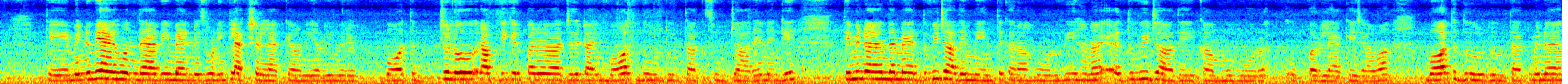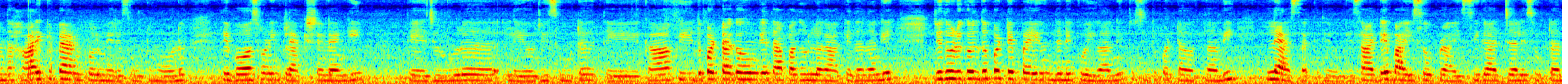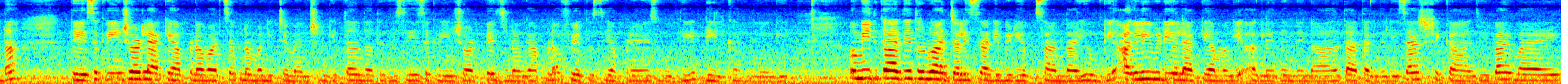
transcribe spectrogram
ਤੇ ਮੈਨੂੰ ਵੀ ਐ ਹੁੰਦਾ ਵੀ ਮੈਂ ਇੰਨੀ ਸੋਹਣੀ ਕਲੈਕਸ਼ਨ ਲੈ ਕੇ ਆਉਣੀ ਆ ਵੀ ਮੇਰੇ ਬਹੁਤ, ਚਲੋ ਰੱਬ ਦੀ ਕਿਰਪਾ ਨਾਲ ਅੱਜ ਦੇ ਟਾਈਮ ਬਹੁਤ ਦੂਰ ਦੂਰ ਤੱਕ ਸੂਟ ਜਾ ਰਹੇ ਨੇਗੇ। ਤੇ ਮੈਨੂੰ ਐ ਹੁੰਦਾ ਮੈਂ ਇਦੋਂ ਵੀ ਜ਼ਿਆਦਾ ਮਿਹਨਤ ਕਰਾਂ, ਹੋਰ ਵੀ ਹਨਾ, ਇਦੋਂ ਵੀ ਜ਼ਿਆਦਾ ਕੰਮ ਹੋਰ ਉੱਪਰ ਲੈ ਕੇ ਜਾਵਾਂ। ਬਹੁਤ ਦੂਰ ਦੂਰ ਤੱਕ ਮੈਨੂੰ ਐ ਹੁੰਦਾ ਹਰ ਇੱਕ ਭੈਣ ਕੋਲ ਮੇਰੇ ਸੂਟ ਹੋਣ ਤੇ ਬਹੁਤ ਸੋਹਣੀ ਕਲੈਕਸ਼ਨ ਹੈਗੀ। ਤੇ ਜ਼ਰੂਰ ਲਿਓ ਜੀ ਸੂਟ ਤੇ ਕਾਫੀ ਦੁਪੱਟਾ ਕਹੋਗੇ ਤਾਂ ਆਪਾਂ ਤੁਹਾਨੂੰ ਲਗਾ ਕੇ ਦੇ ਦਾਂਗੇ। ਜੇ ਤੁਹਾਡੇ ਕੋਲ ਦੁਪੱਟੇ ਪਏ ਹੁੰਦੇ ਨੇ, ਕੋਈ ਗੱਲ ਨਹੀਂ, ਤੁਸੀਂ ਦੁਪੱਟਾ ਉਦਾਂ ਵੀ ਲੈ ਸਕਦੇ ਹੋਗੇ। 2250 ਪ੍ਰਾਈਸ ਸੀਗਾ ਅੱਜ ਵਾਲੇ ਸੂਟਾਂ ਦਾ। ਤੇ ਸਕਰੀਨਸ਼ਾਟ ਲੈ ਕੇ ਆਪਣਾ WhatsApp ਨੰਬਰ ਨੀਚੇ ਮੈਂਸ਼ਨ ਕੀਤਾ ਹੁੰਦਾ ਤੇ ਤੁਸੀਂ ਸਕਰੀਨਸ਼ਾਟ ਭੇਜਣਾਗਾ ਆਪਣਾ, ਫਿਰ ਤੁਸੀਂ ਆਪਣੇ ਸੂਟ ਦੀ ਡੀਲ ਕਰਨੀ ਹੈਗੀ। ਉਮੀਦ ਕਰਦੀ ਹਾਂ ਤੁਹਾਨੂੰ ਅੱਜ ਵਾਲੀ ਸਾਡੀ ਵੀਡੀਓ ਪਸੰਦ ਆਈ ਹੋਊਗੀ। ਅਗਲੀ ਵੀਡੀਓ ਲੈ ਕੇ ਆਵਾਂਗੇ ਅਗਲੇ ਦਿਨ ਦੇ ਨਾਲ। ਤਦ ਤੱਕ ਦੇ ਲਈ ਸਤਿ ਸ਼੍ਰੀ ਅਕਾਲ ਜੀ। Bye bye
